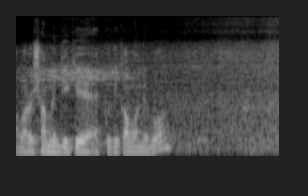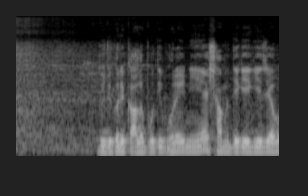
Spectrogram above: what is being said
আবারও সামনের দিকে এক পুঁতি কমন নেব। দুটি করে কালো পুঁতি ভরে নিয়ে সামনের দিকে এগিয়ে যাব।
